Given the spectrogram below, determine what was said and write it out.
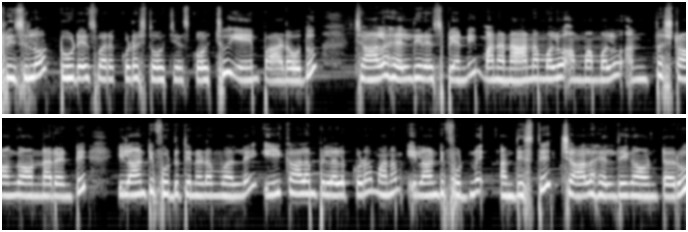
ఫ్రిడ్జ్లో టూ డేస్ వరకు కూడా స్టోర్ చేసుకోవచ్చు. ఏం పాడవదు. చాలా హెల్దీ రెసిపీ అండి. మన నానమ్మలు అమ్మమ్మలు అంత స్ట్రాంగ్గా ఉన్నారంటే ఇలాంటి ఫుడ్ తినడం వల్లే ఈ కాలం పిల్లలకు కూడా మనం ఇలాంటి ఫుడ్ని అందిస్తే చాలా హెల్దీగా ఉంటారు.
